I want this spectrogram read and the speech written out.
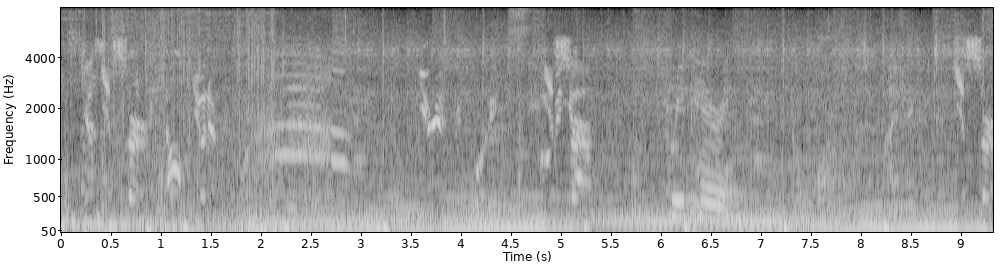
Yes, yes, sir. Acknowledge. Unit reporting. Unit reporting. Moving out. Repairing. Yes, sir.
